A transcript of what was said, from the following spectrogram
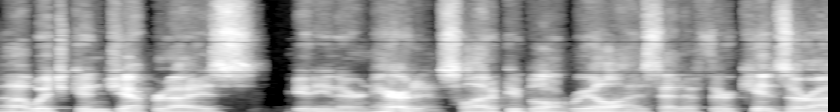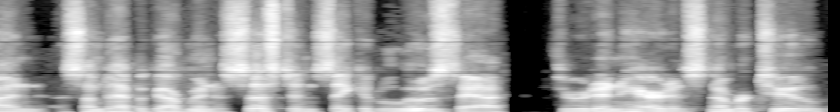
uh, which can jeopardize getting their inheritance. A lot of people don't realize that if their kids are on some type of government assistance, they could lose that through an inheritance. Number two,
